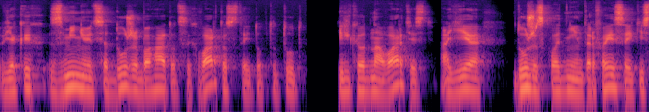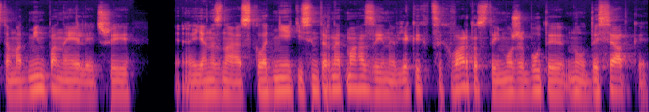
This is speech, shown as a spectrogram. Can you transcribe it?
в яких змінюється дуже багато цих вартостей, тобто тут тільки одна вартість, а є дуже складні інтерфейси, якісь там адмінпанелі, чи я не знаю, складні якісь інтернет-магазини, в яких цих вартостей може бути ну, десятки.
